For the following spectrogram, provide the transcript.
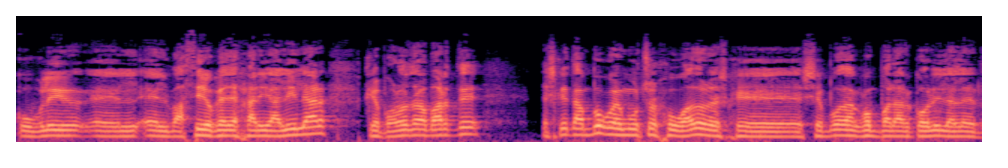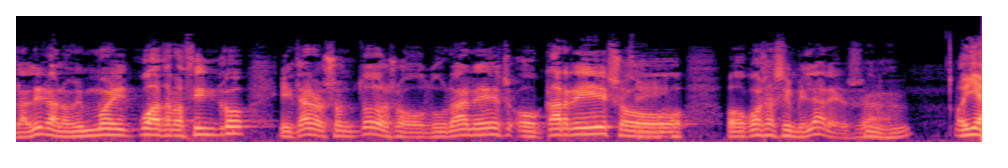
cubrir el, el vacío que dejaría Lillard, que por otra parte es que tampoco hay muchos jugadores que se puedan comparar con Lillard en la liga. Lo mismo hay cuatro o cinco y claro, son todos o Duranes o Carris o, sí. o, cosas similares. O sea. uh -huh. Oye,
